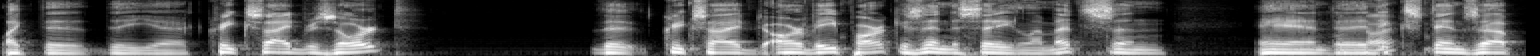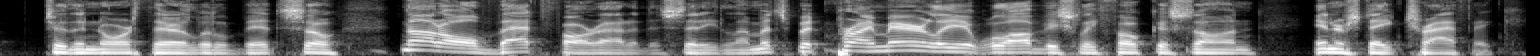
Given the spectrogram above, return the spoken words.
like the the uh, Creekside Resort the Creekside RV Park is in the city limits, and and okay. it extends up to the north there a little bit. So not all that far out of the city limits, but primarily it will obviously focus on interstate traffic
